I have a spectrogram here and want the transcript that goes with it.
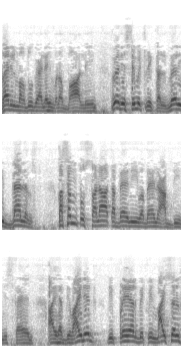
غير المغضوب عليهم ولا الضالين very symmetrical very balanced قسمت الصلاة بيني وبين عبدي isfan. I have divided the prayer between myself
